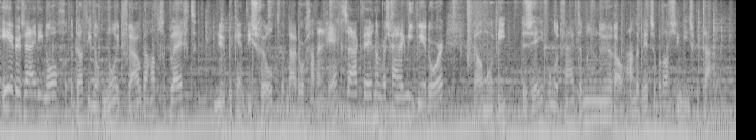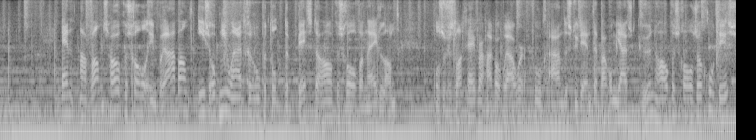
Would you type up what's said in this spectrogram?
Eerder zei hij nog dat hij nog nooit fraude had gepleegd. Nu bekent hij schuld daardoor gaat een rechtszaak tegen hem waarschijnlijk niet meer door. Wel moet hij 750 miljoen euro aan de Britse Belastingdienst betalen. En Avans Hogeschool in Brabant is opnieuw uitgeroepen tot de beste hogeschool van Nederland. Onze verslaggever Harro Brouwer vroeg aan de studenten waarom juist hun hogeschool zo goed is.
